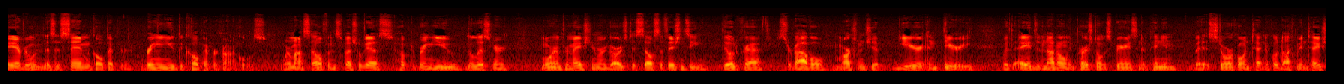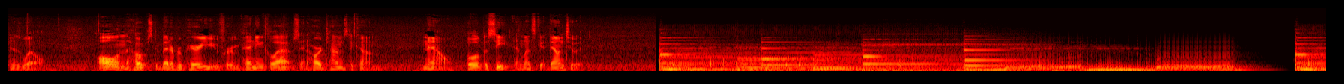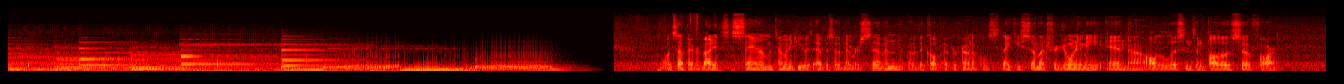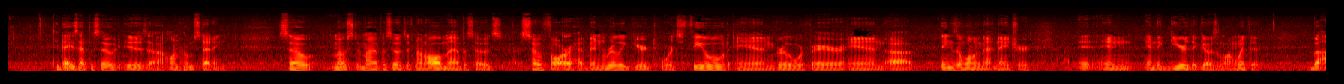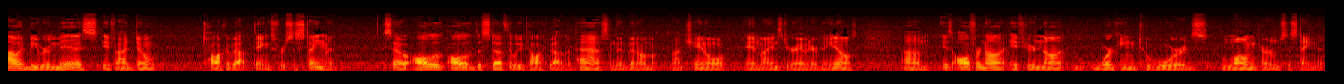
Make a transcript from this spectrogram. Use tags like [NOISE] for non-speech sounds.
Hey everyone, this is Sam Culpepper bringing you the Culpepper Chronicles, where myself and special guests hope to bring you, the listener, more information in regards to self sufficiency, fieldcraft, survival, marksmanship, gear, and theory with the aids of not only personal experience and opinion, but historical and technical documentation as well. All in the hopes to better prepare you for impending collapse and hard times to come. Now, pull up a seat and let's get down to it. What's up, everybody? This is Sam coming to you with episode number seven of the Culpepper Chronicles. Thank you so much for joining me and uh, all the listens and follows so far. Today's episode is uh, on homesteading. So, most of my episodes, if not all of my episodes, so far have been really geared towards field and guerrilla warfare and uh, things along that nature and, and the gear that goes along with it. But I would be remiss if I don't talk about things for sustainment. So all of all of the stuff that we've talked about in the past and that have been on my, channel and my Instagram and everything else um, is all for naught if you're not working towards long term sustainment.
